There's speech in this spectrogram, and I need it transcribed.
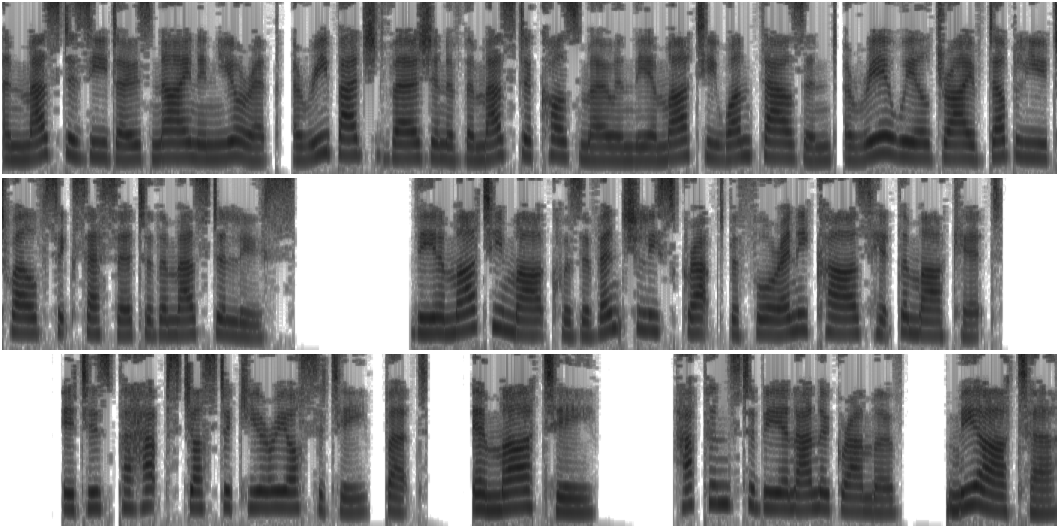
and Mazda Xedos 9 in Europe, a rebadged version of the Mazda Cosmo and the Amati 1000 a rear-wheel drive W12 successor to the Mazda Luce. The Amati mark was eventually scrapped before any cars hit the market. It is perhaps just a curiosity, but Amati happens to be an anagram of Miata.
